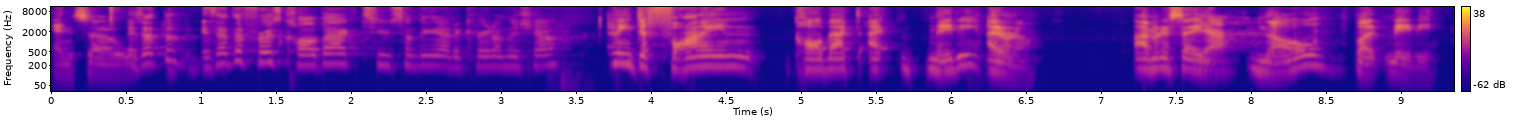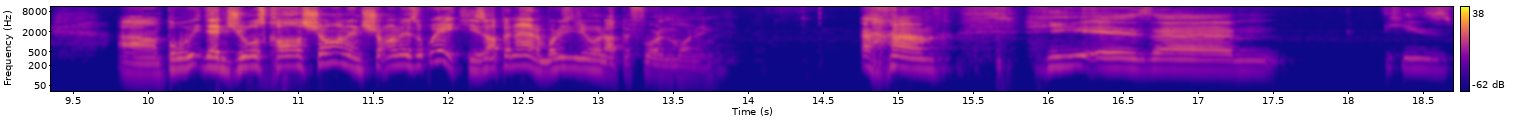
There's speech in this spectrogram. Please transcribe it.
And so, Is that the is that the first callback to something that occurred on the show? I mean, define callback. To, I, maybe I don't know. I'm gonna say Yeah. no, but maybe. Um, but we, then Jules calls Shawn, and Shawn is awake. He's up and at him. What is he doing up at four in the morning? Um, he is um, he's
